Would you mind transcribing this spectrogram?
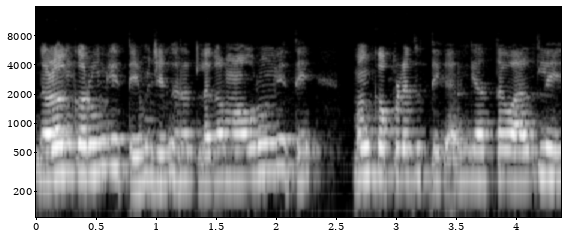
दळण करून घेते म्हणजे घरातलं काम आवरून घेते. मग कपडे धुते कारण की आत्ता वाजले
